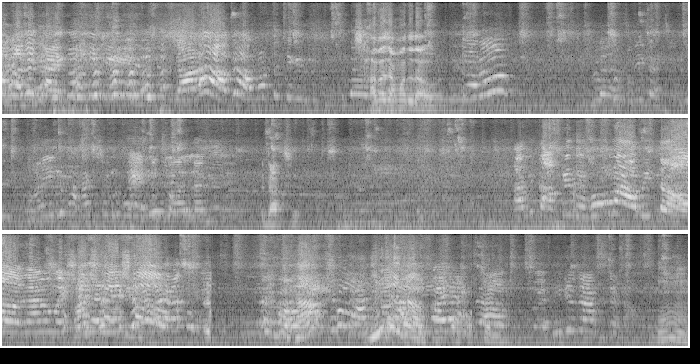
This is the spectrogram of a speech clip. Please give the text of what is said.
আমাদের জায়গা থেকে দাঁড়া আগে আমারটা থেকে নিবি সাদা জামাতে দাও। ডাকছে আমি কাকে দেবো? মা আবির দাও। ও, দাঁড়াও, এসো, এসো, এসো। হ্যাঁ দাও, আসছে না। হুম।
